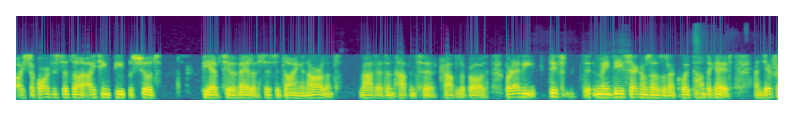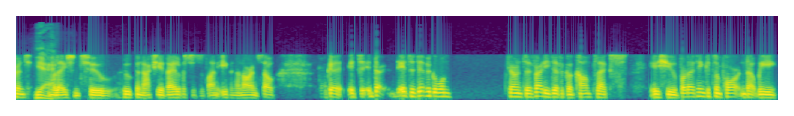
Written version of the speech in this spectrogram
I support assisted dying. I think people should be able to avail of assisted dying in Ireland rather than having to travel abroad. But every, I mean, these circumstances are quite complicated and different yeah. in relation to who can actually avail of assisted dying, even in Ireland. So, it's it's a difficult one. Kieran, it's a very difficult, complex issue. But I think it's important that we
